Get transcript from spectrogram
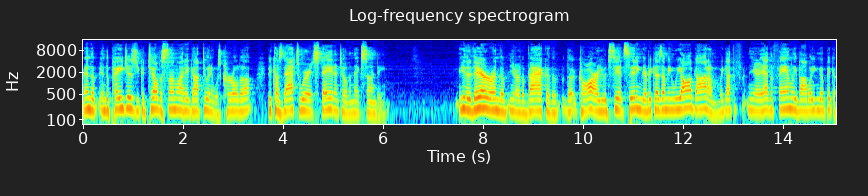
And the, in the pages, you could tell the sunlight had got to it and it was curled up because that's where it stayed until the next Sunday either there or in the you know the back of the, the car you would see it sitting there because i mean we all got them we got the you know you had the family bible. You can go pick a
